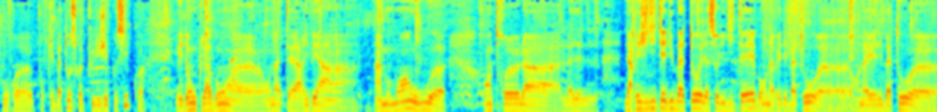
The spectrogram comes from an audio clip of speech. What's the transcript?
pour pour que les bateaux soient le plus légers possible, quoi. Et donc là, bon, on était arrivé à un, à un moment où entre la, la la rigidité du bateau et la solidité, bon, on avait des bateaux, euh, on avait des bateaux euh,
